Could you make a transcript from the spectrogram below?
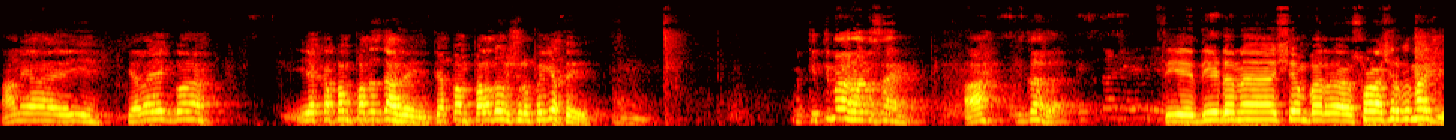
आणि अं, इ- त्याला एक दोन एका पंपातच झालंय. त्या पंपाला दोनशे रुपये घेते हम्म. मग किती मारू आता सांग? आ? किती झालं? ते दीड न शंभर सोळाशे रुपये मार्गी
